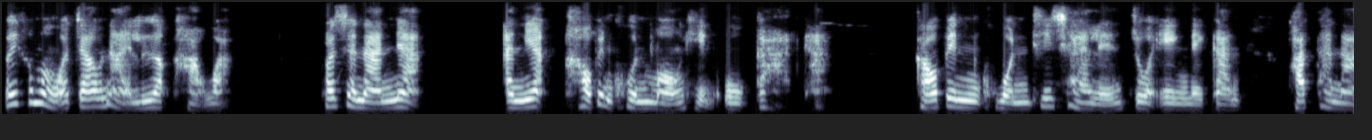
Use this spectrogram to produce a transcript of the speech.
เฮ้ยเขามองว่าเจ้านายเลือกเขาอะ เพราะฉะนั้นเนี่ย อันเนี้ยเขาเป็นคนมองเห็นโอกาสค่ะ เขาเป็นคนที่ challenge ตัวเองในการพัฒนา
